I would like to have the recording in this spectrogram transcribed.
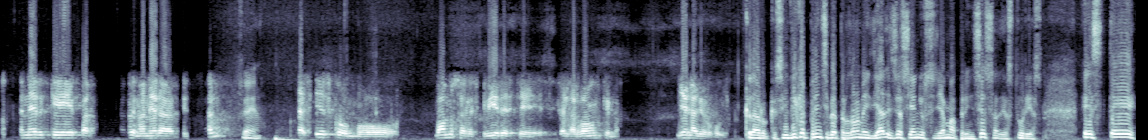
a tener que participar de manera virtual. Sí. Así es como vamos a recibir este galardón que nos llena de orgullo. Claro que sí. Dije príncipe, perdóname, ya desde hace años se llama princesa de Asturias. Este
